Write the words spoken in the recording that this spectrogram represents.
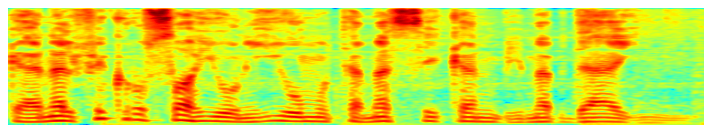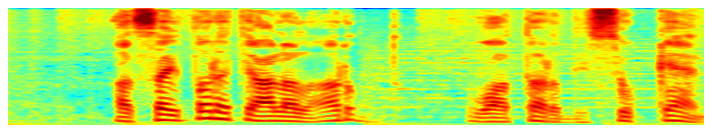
كان الفكر الصهيوني متمسكا بمبدأين. السيطرة على الأرض وطرد السكان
